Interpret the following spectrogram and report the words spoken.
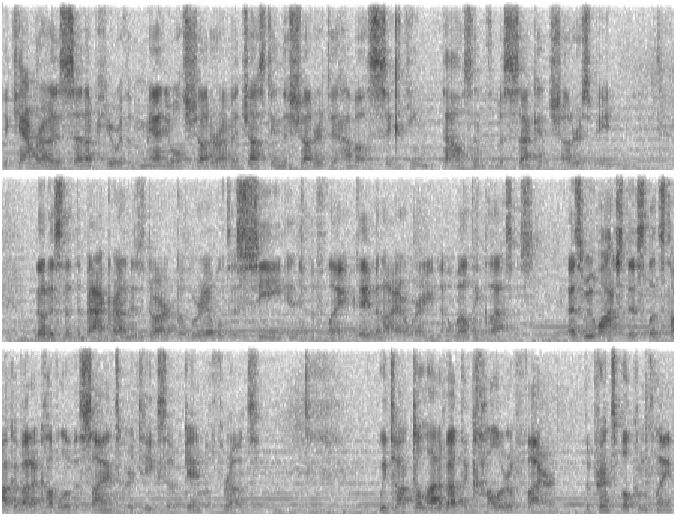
The camera is set up here with a manual shutter. I'm adjusting the shutter to have a 16 thousandth of a second shutter speed. Notice that the background is dark, but we're able to see into the flame. Dave and I are wearing uh, welding glasses. As we watch this, let's talk about a couple of the science critiques of Game of Thrones. We talked a lot about the color of fire. The principal complaint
